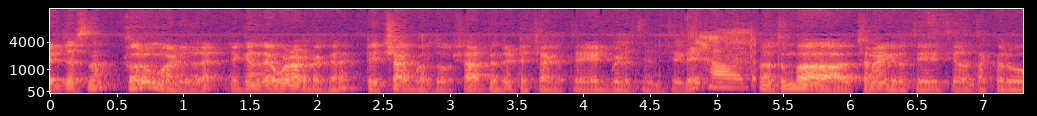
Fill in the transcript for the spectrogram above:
ಎಡ್ಜಸ್ನ ನ ಕರು ಮಾಡಿದ್ದಾರೆ. ಯಾಕಂದ್ರೆ ಓಡಾಡ್ಬೇಕಾದ್ರೆ ಟಚ್ ಆಗಬಾರ್ದು. ಶಾರ್ಪ್ ಇದ್ರೆ ಟಚ್ ಆಗುತ್ತೆ ಏಟ್ ಬೀಳುತ್ತೆ ಅಂತೇಳಿ. ತುಂಬಾ ಚೆನ್ನಾಗಿರುತ್ತೆ ಈ ರೀತಿಯಾದಂಥ ಕರು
